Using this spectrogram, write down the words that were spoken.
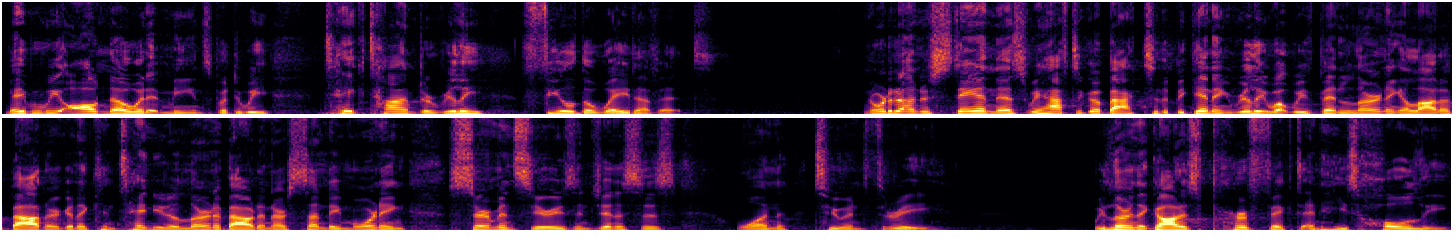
maybe we all know what it means, but do we take time to really feel the weight of it? In order to understand this, we have to go back to the beginning, really what we've been learning a lot about and are going to continue to learn about in our Sunday morning sermon series in Genesis 1, 2, and 3. We learn that God is perfect and He's holy.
